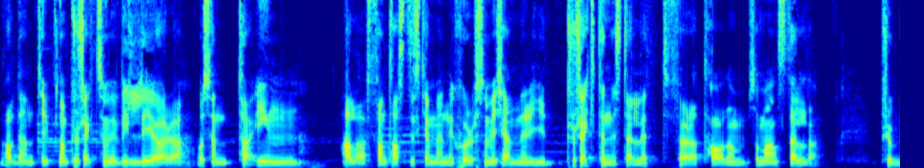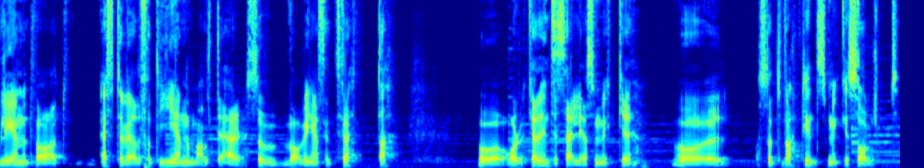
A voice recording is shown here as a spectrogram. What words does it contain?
av den typen av projekt som vi ville göra och sen ta in alla fantastiska människor som vi känner i projekten istället för att ha dem som anställda. Problemet var att efter vi hade fått igenom allt det här så var vi ganska trötta och orkade inte sälja så mycket. Och, så det vart inte så mycket sålt.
